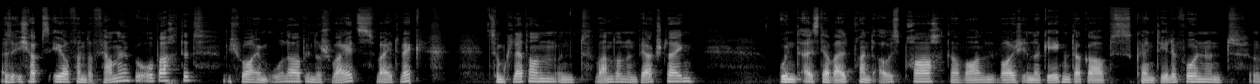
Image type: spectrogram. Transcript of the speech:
Also ich habe es eher von der Ferne beobachtet. Ich war im Urlaub in der Schweiz, weit weg, zum Klettern und Wandern und Bergsteigen. Und als der Waldbrand ausbrach, da war, war ich in der Gegend, da gab es kein Telefon und äh,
